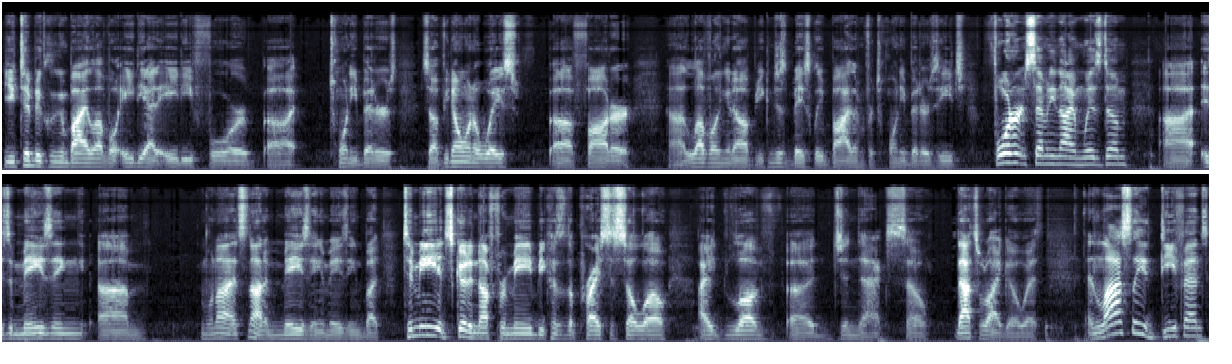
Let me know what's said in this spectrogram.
You typically can buy level 80 out of 80 for uh, 20 bidders. So if you don't want to waste uh, fodder uh, leveling it up you can just basically buy them for 20 bidders each. 479 wisdom uh, is amazing um, well not it's not amazing amazing but to me it's good enough for me because the price is so low. I love uh, Jinax so that's what I go with. And lastly defense.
